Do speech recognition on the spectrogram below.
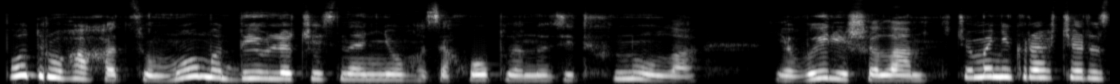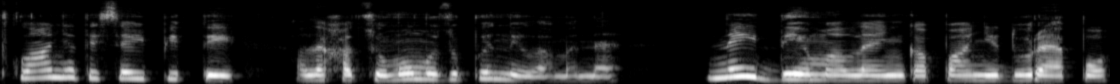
Подруга Хацумомо, дивлячись на нього, захоплено зітхнула. Я вирішила, що мені краще розкланятися і піти, але Хацумомо зупинила мене. Не йди, маленька пані дурепо.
